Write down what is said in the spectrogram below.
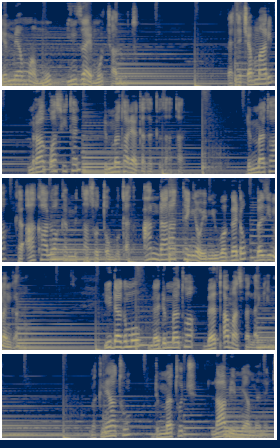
የሚያሟሙ ኢንዛይሞች አሉት። በተጨማሪም ምራቋ ሲተን ድመቷን ያቀዘቅዛታል። ድመቷ ከአካሏ ከምታስወጣው ሙቀት አንድ አራተኛው የሚወገደው በዚህ መንገድ ነው። ይህ ደግሞ ለድመቷ በጣም አስፈላጊ ነው። ምክንያቱም ድመቶች ላብ የሚያመነጭ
